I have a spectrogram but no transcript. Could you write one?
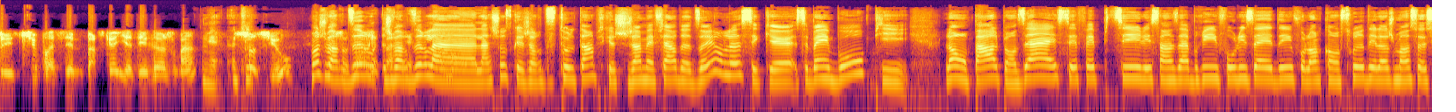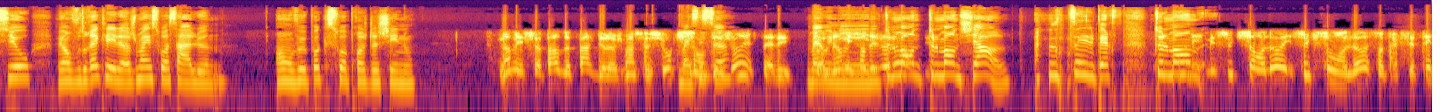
C'est-tu possible? Parce qu'il y a des logements sociaux. Moi, je vais redire, je vais redire la, la chose que je redis tout le temps puis que je suis jamais fière de dire là, c'est que c'est bien beau puis là on parle puis on dit hey, c'est fait pitié les sans-abri, il faut les aider, il faut leur construire des logements sociaux, mais on voudrait que les logements ils soient sur la lune. On veut pas qu'ils soient proches de chez nous. Non, mais je te parle de parcs de logements sociaux qui Ben, sont déjà installés. Ben oui, Non, mais déjà tout le monde, tout le monde chiale. Tout le monde. Mais, mais ceux qui sont là, ceux qui sont là sont acceptés.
